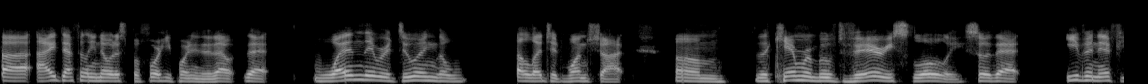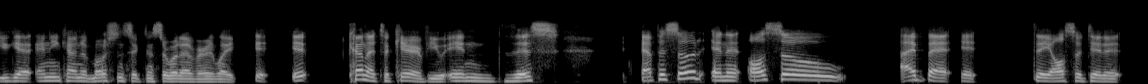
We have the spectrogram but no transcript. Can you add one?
uh I definitely noticed before he pointed it out that when they were doing the alleged one shot, um the camera moved very slowly so that even if you get any kind of motion sickness or whatever, like it it kind of took care of you in this episode and it also i bet it they also did it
